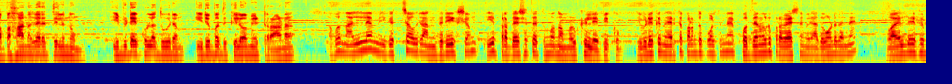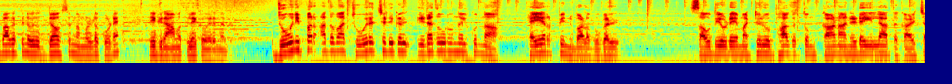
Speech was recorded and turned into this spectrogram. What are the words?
അബഹ നഗരത്തിൽ നിന്നും ഇവിടേക്കുള്ള ദൂരം ഇരുപത് കിലോമീറ്റർ ആണ്. അപ്പോൾ നല്ല മികച്ച ഒരു അന്തരീക്ഷം ഈ പ്രദേശത്ത് എത്തുമ്പോൾ നമ്മൾക്ക് ലഭിക്കും. ഇവിടേക്ക് നേരത്തെ പറഞ്ഞതുപോലെ തന്നെ പൊതുജനങ്ങൾക്ക് പ്രവേശനമില്ല അതുകൊണ്ട് തന്നെ വൈൽഡ് ലൈഫ് വിഭാഗത്തിന്റെ ഒരു ഉദ്യോഗസ്ഥൻ നമ്മളുടെ കൂടെ ഈ ഗ്രാമത്തിലേക്ക് വരുന്നുണ്ട്. ജൂനിപ്പർ അഥവാ ചൂരച്ചെടികൾ ഇടതൂർന്നു നിൽക്കുന്ന ഹെയർ പിൻ വളവുകൾ. സൗദിയുടെ മറ്റൊരു ഭാഗത്തും കാണാനിടയില്ലാത്ത കാഴ്ച.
